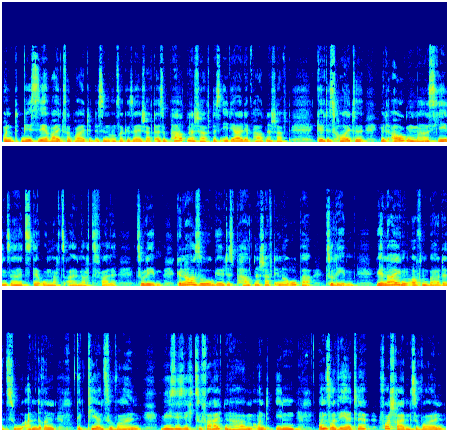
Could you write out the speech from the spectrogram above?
Und wie es sehr weit verbreitet ist in unserer Gesellschaft. Also Partnerschaft, das Ideal der Partnerschaft gilt es heute mit Augenmaß jenseits der Ohnmachts-Allmachtsfalle zu leben. Genauso gilt es, Partnerschaft in Europa zu leben. Wir neigen offenbar dazu, anderen diktieren zu wollen, wie sie sich zu verhalten haben und ihnen unsere Werte vorschreiben zu wollen,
